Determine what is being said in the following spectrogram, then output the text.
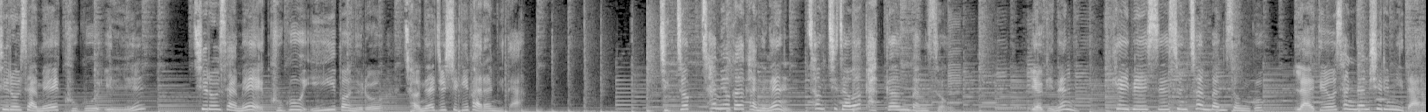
753-9911, 753-9922번으로 전화 주시기 바랍니다. 직접 참여가 가능한 청취자와 가까운 방송. 여기는 KBS 순천방송국 라디오 상담실입니다.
